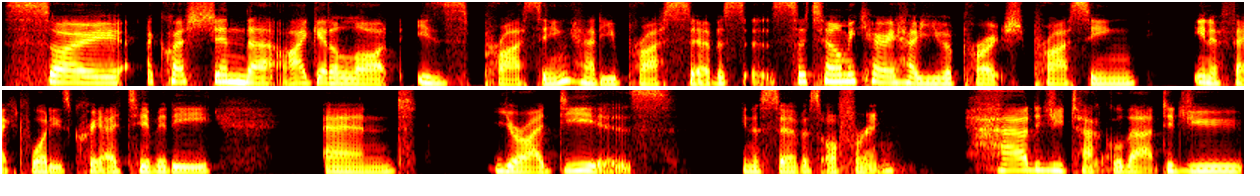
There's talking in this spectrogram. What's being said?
So, a question that I get a lot is pricing. How do you price services? So, tell me, Kerry, how you approached pricing, in effect, what is creativity and your ideas in a service offering. How did you tackle that? Did you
